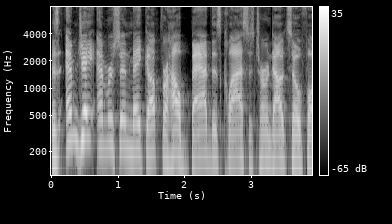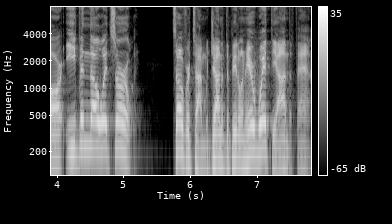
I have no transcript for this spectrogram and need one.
Does MJ Emerson make up for how bad this class has turned out so far, even though it's early? It's overtime with Jonathan Peterlin here with you on the fan.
